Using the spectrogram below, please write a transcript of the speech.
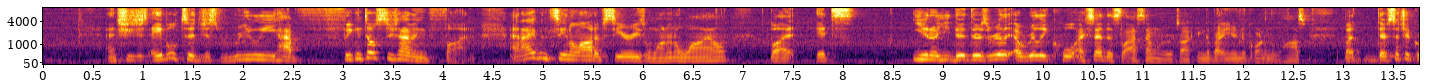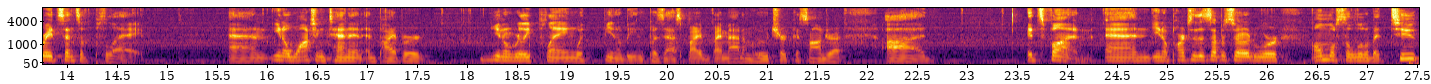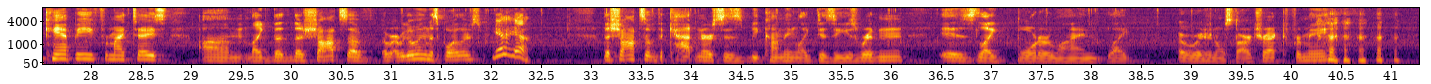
And she's just able to just really have you can tell she's having fun. And i haven't seen a lot of series one in a while but it's you know you, there, there's really a really cool i said this last time when we were talking about unicorn and the wasp but there's such a great sense of play. And you know watching Tennant and piper you know really playing with you know being possessed by by Madame hooch or cassandra uh it's fun. And you know parts of this episode were almost a little bit too campy for my taste. Um like the the shots of are we going into spoilers? Yeah, yeah. the shots of the cat nurses becoming like disease ridden is like borderline like original star trek for me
